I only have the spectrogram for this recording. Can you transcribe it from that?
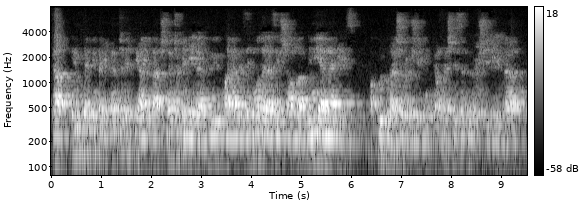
Tehát én úgy tekintek, hogy nem csak egy kiállítás, nem csak egy életmű, hanem ez egy modellezés annak, hogy milyen nehéz kulturális örökségünkkel, a festészet örökségével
